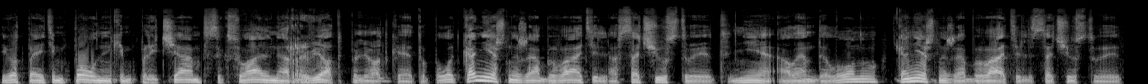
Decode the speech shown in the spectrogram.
И вот по этим полненьким плечам сексуально рвет плетка эту плоть. Конечно же, обыватель сочувствует не Ален Делону, Конечно же, обыватель сочувствует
